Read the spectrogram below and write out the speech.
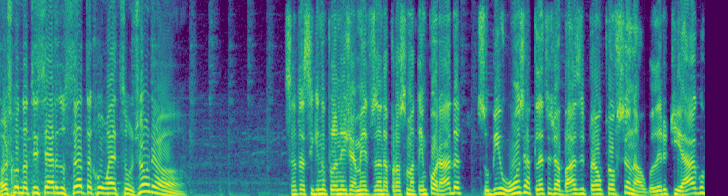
Hoje com o noticiário do Santa com Edson Júnior. Santa seguindo o planejamento usando próxima temporada, subiu 11 atletas da base para o profissional. O goleiro Thiago,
